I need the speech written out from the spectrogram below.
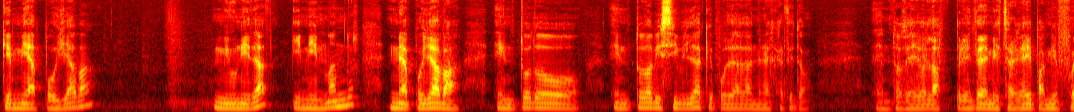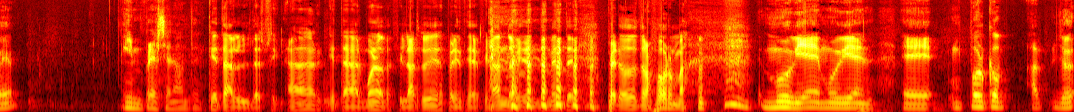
que me apoyaba mi unidad y mis mandos, me apoyaba en todo en toda visibilidad que podía dar en el ejército. Entonces yo, la experiencia de Mr. Gay para mí fue impresionante. ¿Qué tal desfilar? ¿Qué tal? Bueno, desfilar, tú tienes experiencia desfilando, evidentemente, pero de otra forma. Muy bien, muy bien. Eh, un poco. Yo,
